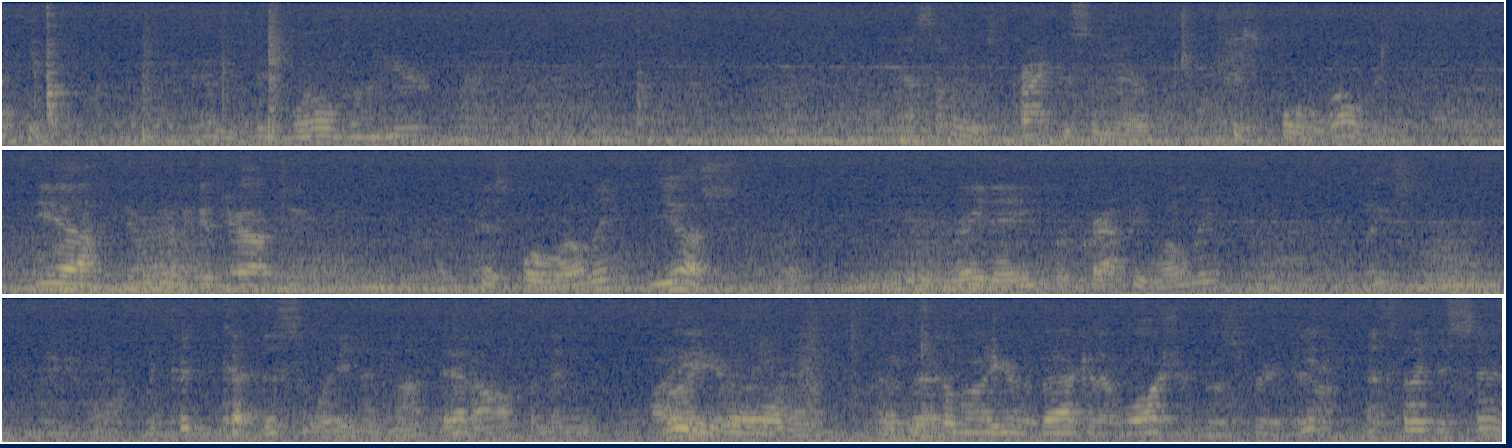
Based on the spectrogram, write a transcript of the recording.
I think. Have these big welds on here. Yeah, somebody was practicing their piss poor welding. Yeah, they were doing a good job too. Piss poor welding? Yes. Grade A for crappy welding? At least, maybe more. They could cut this away and then knock that off and then. I think, uh. I think come out here in the back of that washer and go straight Yeah, down. that's what I just said.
